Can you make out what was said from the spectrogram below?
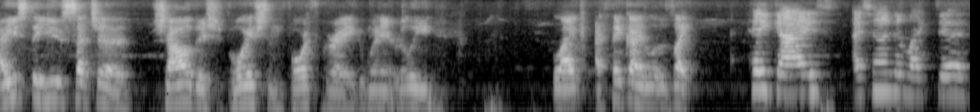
I used to use such a childish voice in fourth grade when it really, like, I think I was like Hey guys, I sounded like this.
